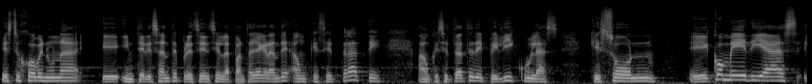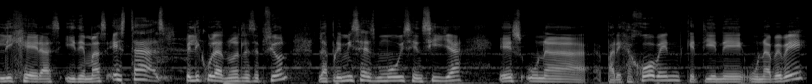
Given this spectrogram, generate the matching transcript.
este joven una eh, interesante presencia en la pantalla grande, aunque se trate, aunque se trate de películas que son eh, comedias ligeras y demás. Esta película no es la excepción. La premisa es muy sencilla. Es una pareja joven que tiene una bebé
